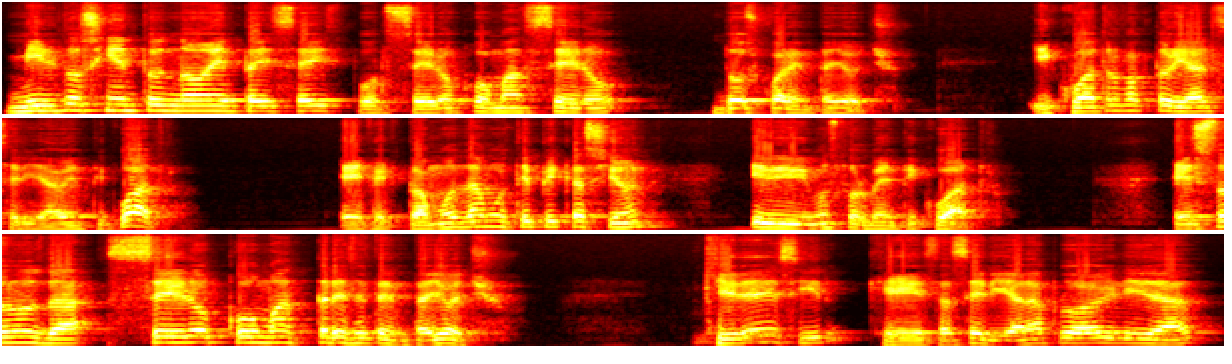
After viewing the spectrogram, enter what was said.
1296 por 0,0248. Y 4 factorial sería 24. Efectuamos la multiplicación y dividimos por 24. Esto nos da 0,378. Quiere decir que esta sería la probabilidad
